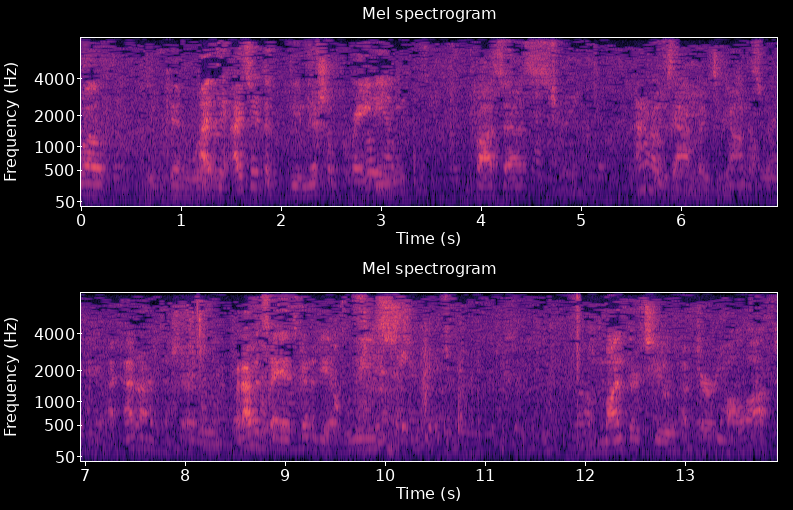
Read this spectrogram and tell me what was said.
well, Can I we- think I'd say the, the initial grading Oh, process. I don't know exactly, to be honest with you. I, I'm not 100% sure, but I would say it's going to be at least a month or two of dirt haul off.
